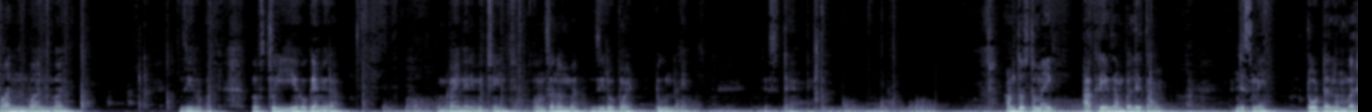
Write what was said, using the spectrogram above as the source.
one one one, zero one. दोस्तों, ये हो गया मेरा बाइनरी में चेंज, कौन सा number? Zero point two nine. अब दोस्तों मैं एक आखिरी एग्जांपल लेता हूँ, जिसमें टोटल नंबर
